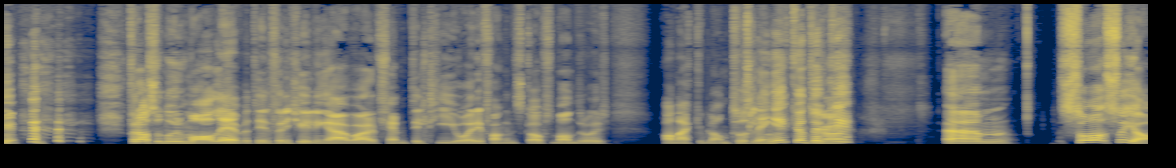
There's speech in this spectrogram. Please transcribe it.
For altså normal levetid for en kylling er vel fem til ti år i fangenskap, som andre ord Han er ikke blant oss lenger, Kentucky. Um, så, så ja,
